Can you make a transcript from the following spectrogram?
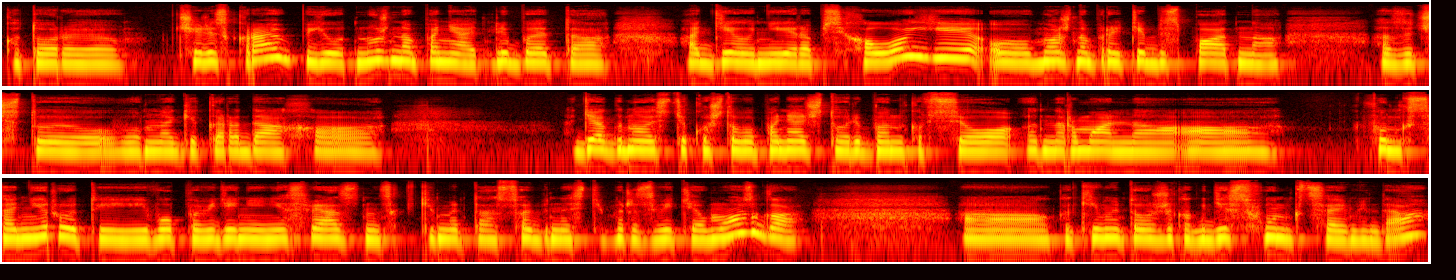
которые через край бьют, нужно понять, либо это отдел нейропсихологии, можно пройти бесплатно, а зачастую во многих городах а, диагностику, чтобы понять, что у ребенка все нормально а, функционирует, и его поведение не связано с какими-то особенностями развития мозга какими-то уже как дисфункциями, да.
